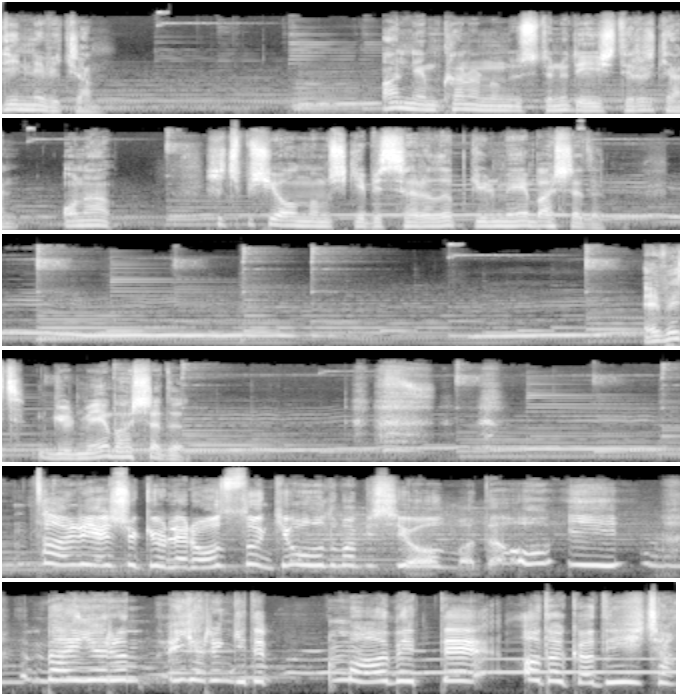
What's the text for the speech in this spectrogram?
Dinle Vikram. Annem Kana'nın üstünü değiştirirken ona hiçbir şey olmamış gibi sarılıp gülmeye başladı. Evet, gülmeye başladı. Tanrı'ya şükürler olsun ki oğluma bir şey olmadı. O iyi. Ben yarın, yarın gidip mabette adak adayacağım.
